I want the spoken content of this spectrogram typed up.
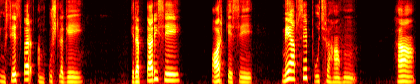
न्यूसेस पर अंकुश लगे। गिरफ्तारी से और कैसे? मैं आपसे पूछ रहा हूँ। हाँ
